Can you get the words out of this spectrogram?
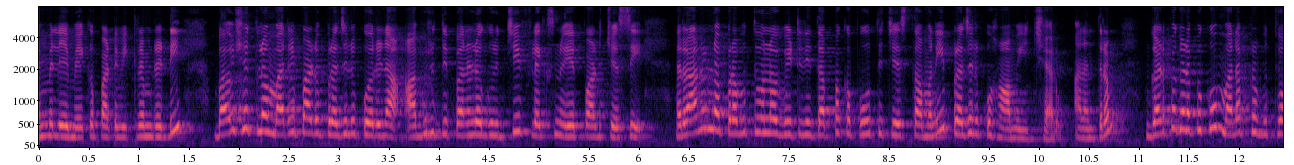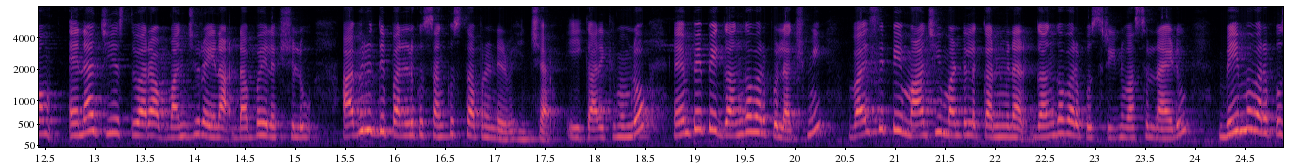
ఎమ్మెల్యే మేకపాటి విక్రమ్ రెడ్డి భవిష్యత్తులో మర్రిపాడు ప్రజలు కోరిన అభివృద్ధి పనుల గురించి ఫ్లెక్స్ను ఏర్పాటు చేసి రానున్న ప్రభుత్వంలో వీటిని తప్పక పూర్తి చేస్తామని ప్రజలకు హామీ ఇచ్చారు. అనంతరం గడప గడపకు మన ప్రభుత్వం ఎన్ఆర్జీఎస్ ద్వారా మంజూరైన డెబ్బై లక్షలు అభివృద్ధి పనులకు శంకుస్థాపన నిర్వహించారు. ఈ కార్యక్రమంలో ఎంపీపీ గంగవరపు లక్ష్మి వైసీపీ మాజీ మండల convener Gangavarapu Srinivasulu Naidu Bhimavarapu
